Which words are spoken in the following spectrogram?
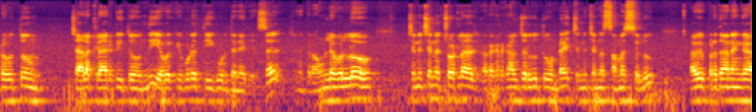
ప్రభుత్వం చాలా క్లారిటీతో ఉంది. ఎవరికి కూడా తీయకూడదు అనేది. సార్ గ్రౌండ్ లెవెల్లో చిన్న చిన్న చోట్ల రకరకాలు జరుగుతూ ఉంటాయి. చిన్న చిన్న సమస్యలు. అవి ప్రధానంగా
